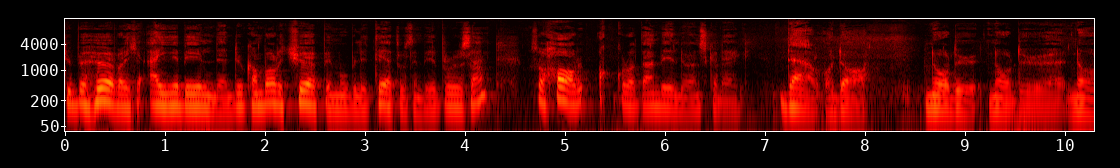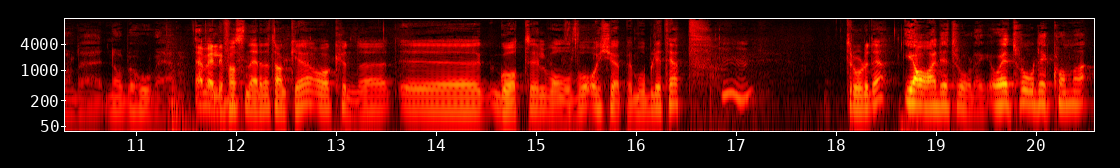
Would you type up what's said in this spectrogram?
du behøver ikke eie bilen din. Du kan bare kjøpe mobilitet hos en bilprodusent, så har du akkurat den bilen du ønsker deg der og da når, du, når, du, når, når, behovet er Det er en veldig fascinerende tanke å kunne uh, gå til Volvo og kjøpe mobilitet. Mm. Tror du det? Ja, det tror jeg. Og jeg tror det kommer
